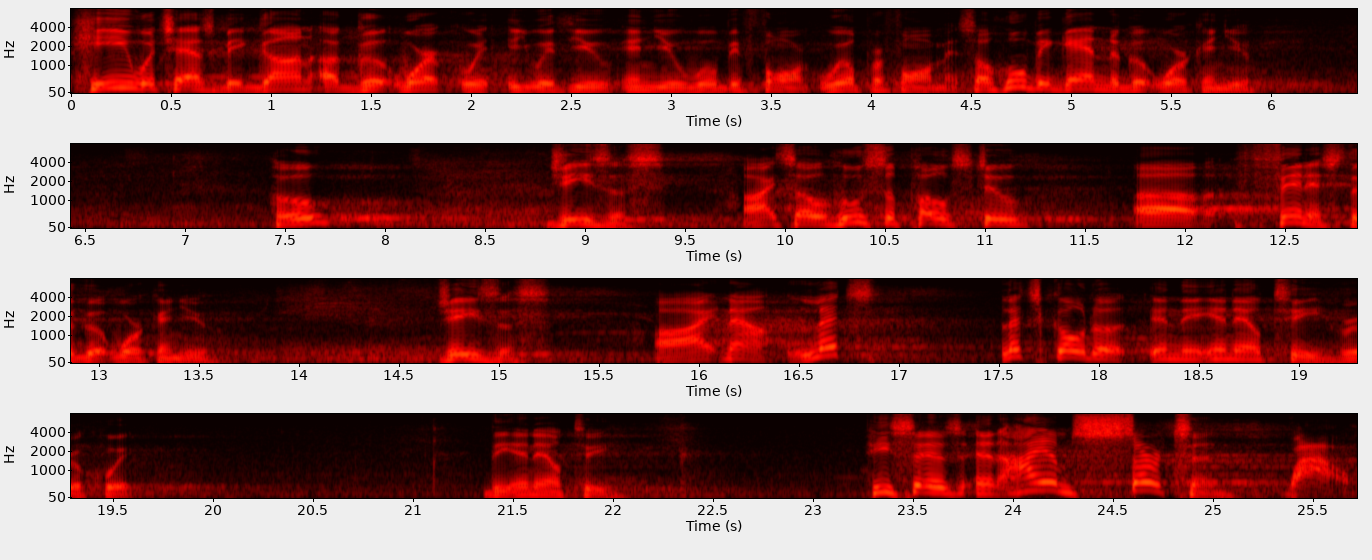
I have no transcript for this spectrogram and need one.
He which has begun a good work with, with you in you will perform will perform it. So who began the good work in you? Who? Jesus. All right. So who's supposed to uh, finish the good work in you? Jesus. All right. Now let's let's go to in the NLT real quick. The NLT. He says, and I am certain. Wow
